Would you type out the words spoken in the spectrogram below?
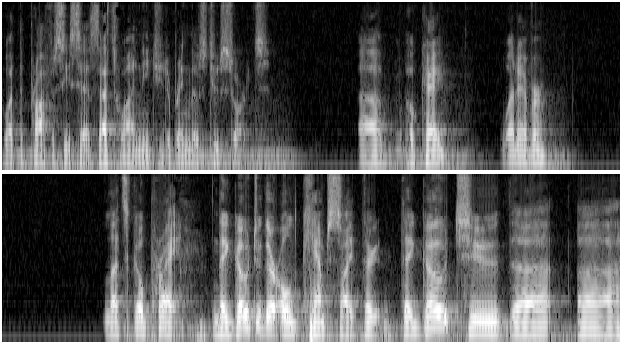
what the prophecy says. That's why I need you to bring those two swords. Uh, okay, whatever. Let's go pray. They go to their old campsite. They're, they go to the uh,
